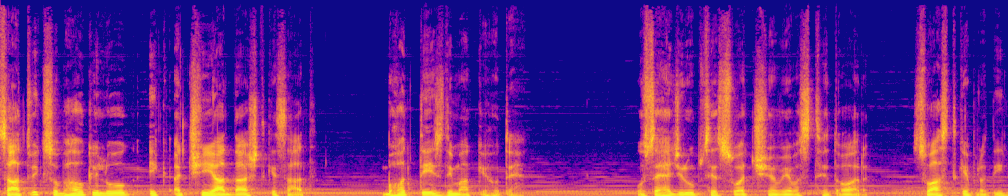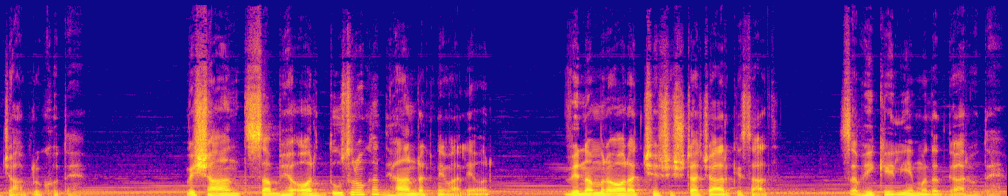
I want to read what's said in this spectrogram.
सात्विक स्वभाव के लोग एक अच्छी याददाश्त के साथ बहुत तेज दिमाग के होते हैं। वो सहज रूप से स्वच्छ, व्यवस्थित और स्वास्थ्य के प्रति जागरूक होते हैं। वे शांत, सभ्य और दूसरों का ध्यान रखने वाले और विनम्र और अच्छे शिष्टाचार के साथ सभी के लिए मददगार होते हैं।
